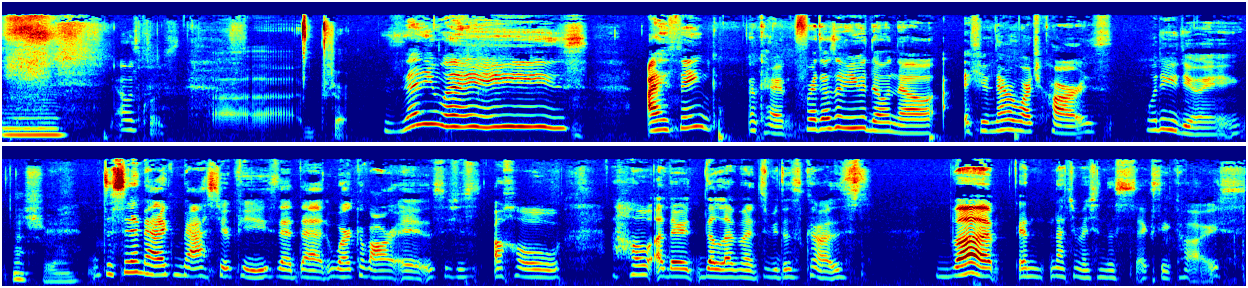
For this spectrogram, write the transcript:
Mm, I was close. uh, sure. Anyways, I think okay. For those of you who don't know, if you've never watched Cars, what are you doing? That's true. The cinematic masterpiece that that work of art is is just a whole, a whole other dilemma to be discussed. But and not to mention the sexy cars.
